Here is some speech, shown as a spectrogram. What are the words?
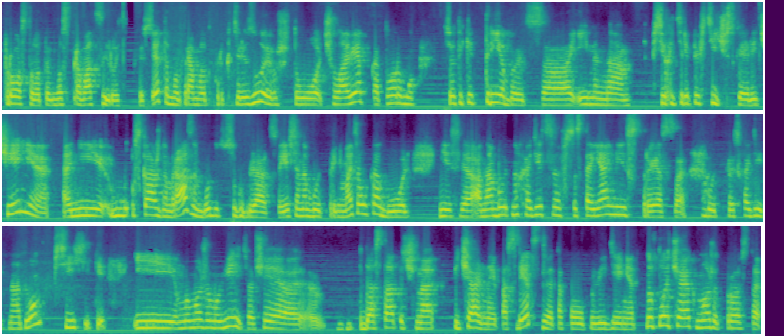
просто вот его спровоцировать. То есть это мы прямо вот характеризуем, что человек, которому все-таки требуется именно психотерапевтическое лечение, они с каждым разом будут усугубляться. Если она будет принимать алкоголь, если она будет находиться в состоянии стресса, будет происходить надлом в психике, и мы можем увидеть вообще э, достаточно печальные последствия такого поведения. Ну, вплоть человек может просто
